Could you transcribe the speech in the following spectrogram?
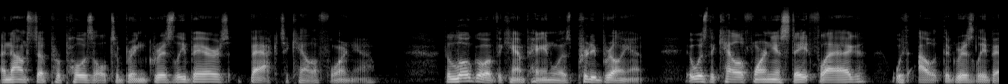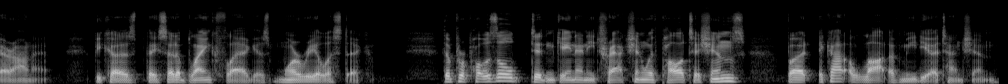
announced a proposal to bring grizzly bears back to California. The logo of the campaign was pretty brilliant. It was the California state flag without the grizzly bear on it, because they said a blank flag is more realistic. The proposal didn't gain any traction with politicians, but it got a lot of media attention.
